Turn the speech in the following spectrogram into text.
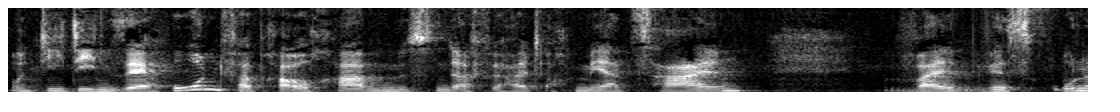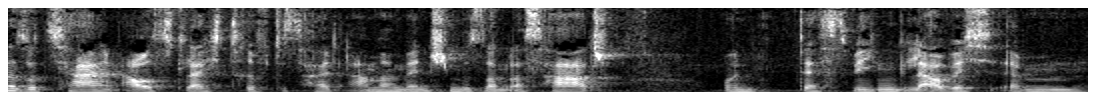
Und die, die einen sehr hohen Verbrauch haben, müssen dafür halt auch mehr zahlen, weil wir es ohne sozialen Ausgleich trifft es halt arme Menschen besonders hart. Und deswegen glaube ich, ähm,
